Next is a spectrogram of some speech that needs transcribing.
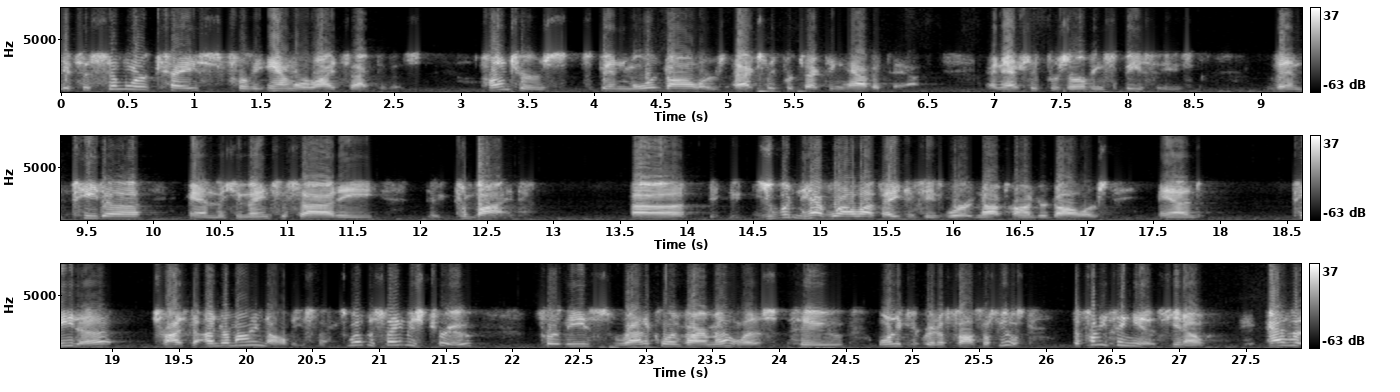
it's a similar case for the animal rights activists. Hunters spend more dollars actually protecting habitat and actually preserving species than PETA and the Humane Society combined. Uh, you wouldn't have wildlife agencies were it not for hundred dollars. And PETA tries to undermine all these things. Well, the same is true for these radical environmentalists who want to get rid of fossil fuels. The funny thing is, you know, as, a,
